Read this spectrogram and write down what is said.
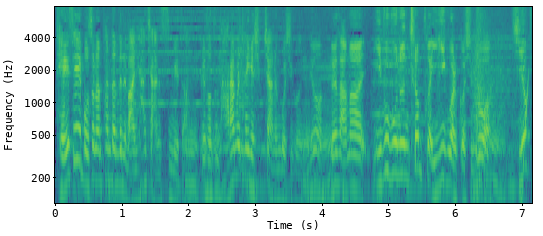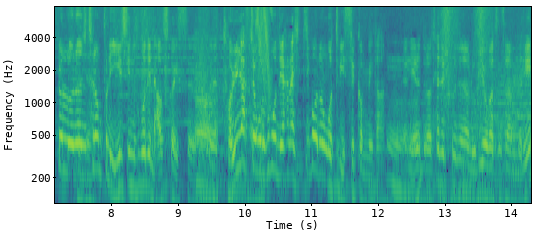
대세에 벗어난 판단들을 많이 하지 않습니다. 그래서 어떤 바람을 타기가 쉽지 않은 곳이거든요. 그래서 아마 이 부분은 트럼프가 이기고 갈 것이고 지역별로는 트럼프를 이길 수 있는 후보들이 나올 수가 있어요. 그래서 전략적으로 후보들이 하나씩 집어넣은 곳들이 있을 겁니다. 예를 들어 테드 크루즈나 루비오 같은 사람들이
